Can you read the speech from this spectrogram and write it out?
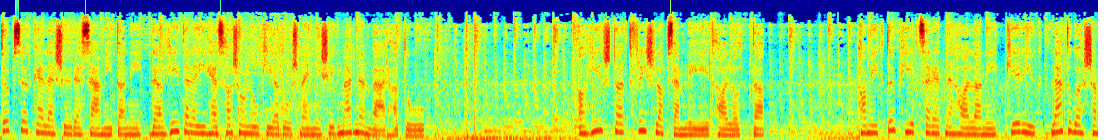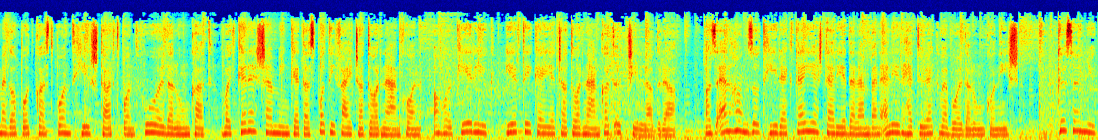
Többször kell esőre számítani, de a hét elejéhez hasonló kiadós mennyiség már nem várható. A Hírstart friss lapszemléjét hallotta. Ha még több hírt szeretne hallani, kérjük, látogassa meg a podcast.hírstart.hu oldalunkat, vagy keressen minket a Spotify csatornánkon, ahol kérjük, értékelje csatornánkat 5 csillagra. Az elhangzott hírek teljes terjedelemben elérhetőek weboldalunkon is. Köszönjük,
